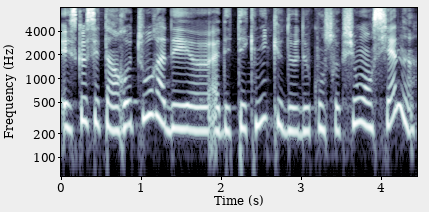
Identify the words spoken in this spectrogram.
Est-ce que c'est un retour à des, euh, à des techniques de, construction anciennes?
